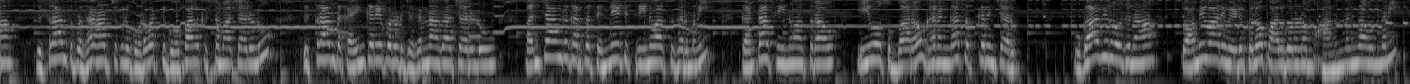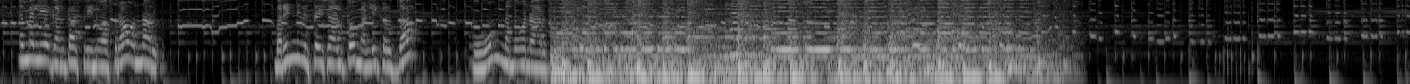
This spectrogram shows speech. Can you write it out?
విశ్రాంత ప్రధానార్చకులు గొడవర్తి గోపాలకృష్ణమాచార్యులు విశ్రాంత కైంకర్యపరుడు జగన్నాథాచార్యులు పంచాంగకర్త తెన్నేటి శ్రీనివాస శర్మని గంటా శ్రీనివాసరావు ఈఓ సుబ్బారావు ఘనంగా సత్కరించారు. ఉగాది రోజున స్వామివారి వేడుకలో పాల్గొనడం ఆనందంగా ఉందని ఎమ్మెల్యే గంటా శ్రీనివాసరావు అన్నారు. మరిన్ని విశేషాలతో మళ్ళీ కలుద్దాం. ఓం నమో నారసింహ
